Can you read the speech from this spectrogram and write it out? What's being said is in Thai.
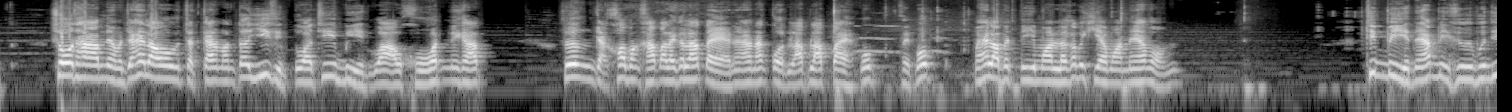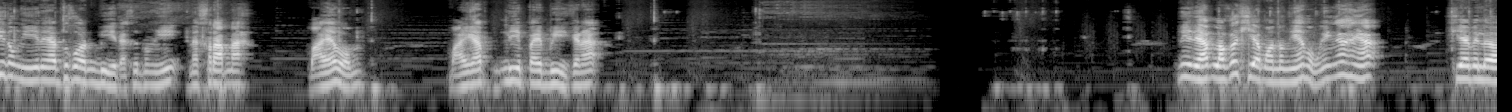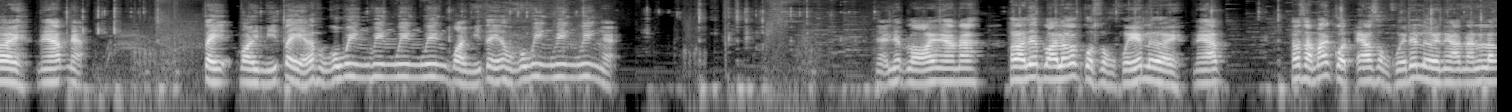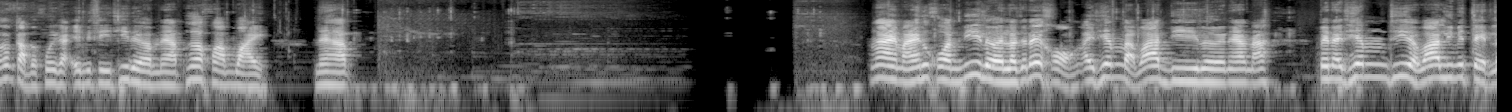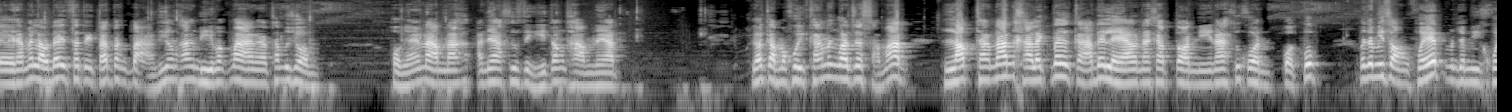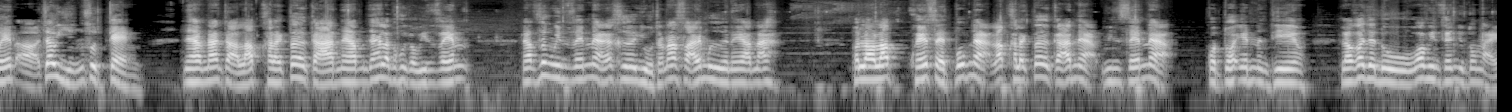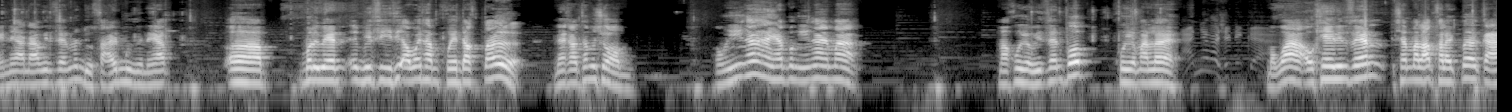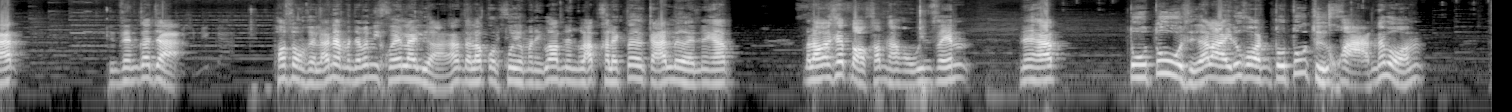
โชว์ไทม์เนี่ยมันจะให้เราจัดการมอนเตอร์ 20 ตัวที่บีดวาลโค้ดนะครับซึ่งจากข้อบังคับอะไรก็แล้วแต่นะครับนะกดรับรับไปปุ๊บเสร็จปุ๊บ มาให้เราไปตีมอนแล้วก็ไปเคลียร์มอนนะครับผมที่บีดนะครับบีดคือพื้นที่ตรงนี้นะครับ ทุกคนบีดอะคือตรงนี้นะครับนะไปครับผมไปครับ รีบไปบีดกันนะนี่นะครับเราก็เคลียร์มอนตรงนี้ให้ผมง่ายๆฮะเคลียร์ไปเลยนะครับเนี่ยเตะปล่อยหมีเตะแล้วผมก็วิ่งวิ่งวิ่งวิ่งปล่อยหมีเตะแล้วผมก็วิ่งวิ่งวิ่งอะ เนี่ยเรียบร้อยนะครับนะพอเราเรียบร้อยแล้วก็กดส่งเควสเลยนะครับ เราสามารถกด L ส่งเควสได้เลยนะครับนั้นแล้วเราก็กลับไปคุยกับ NPC ที่เดิมนะครับ เพื่อความไวนะครับ ง่ายไหมทุกคนนี่เลยเราจะได้ของไอเทมแบบว่าดีเลยนะครับนะเป็นไอเทมที่แบบว่าลิมิเต็ดเลยทำให้เราได้สเตตัสต่าง ๆ ที่ค่อนข้างดีมากๆนะครับท่านผู้ชม ผมแนะนำนะ อันนี้คือสิ่งที่ต้องทำนะครับ แล้วกลับมาคุยอีกครั้งหนึ่งเราจะสามารถรับทางด้านคาแรคเตอร์การ์ดได้แล้วนะครับ ตอนนี้นะทุกคนกดปุ๊บ มันจะมี2เควสมันจะมีเควสเอ่อเจ้าหญิงสุดแก่งนะครับนะกับรับคาแรคเตอร์การ์ดนะครับมันจะให้เราไปคุยกับวินเซนต์นะครับซึ่งวินเซนต์เนี่ยก็คืออยู่ทางด้านซ้ายมือนะครับนะพอเรารับเควสเสร็จปุ๊บเนี่ยรับคาแรคเตอร์การ์ดเนี่ยวินเซนต์เนี่ยกดตัว N หนึ่งทีเราก็จะดูว่าวินเซนต์อยู่ตรงไหนเนี่ยนะวินเซนต์มันอยู่ซ้ายมือนะครับเอ่อบริเวณ NPC ที่เอาไว้ทำเควสด็อกเตอร์นะครับท่านผู้ชม ตรงนี้ง่ายครับ ตรงนี้ง่ายมาก มาคุยกับวินเซนต์ปุ๊บ คุยกับมันเลย บอกว่าโอเควินเซนต์ฉันมารับคาแรคเตอร์การ์ดวินเซนต์ก็จะ พอส่งเสร็จแล้วเนี่ยมันจะไม่มีเควสอะไรเหลือนะครับแต่เรากดคุยกับมันอีกรอบหนึ่งรับคาแรคเตอร์การ์ดเลยนะครับเราก็แค่ตอบคำถามของวินเซนต์นะครับ ตูตู้ถืออะไรทุกคน ตูตู้ถือขวานนะผม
